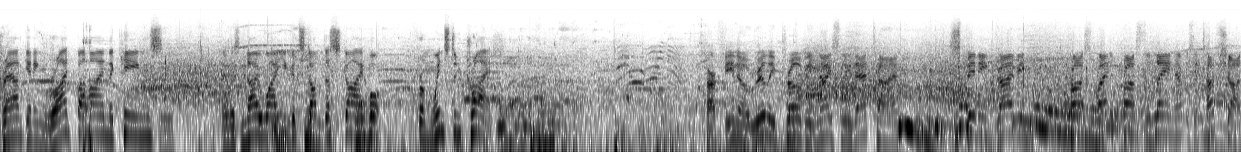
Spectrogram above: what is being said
Crowd getting right behind the Kings. There was no way you could stop the sky hook from Winston Crite. Carfino really probing nicely that time. Spinning, driving across, right across the lane. That was a tough shot.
